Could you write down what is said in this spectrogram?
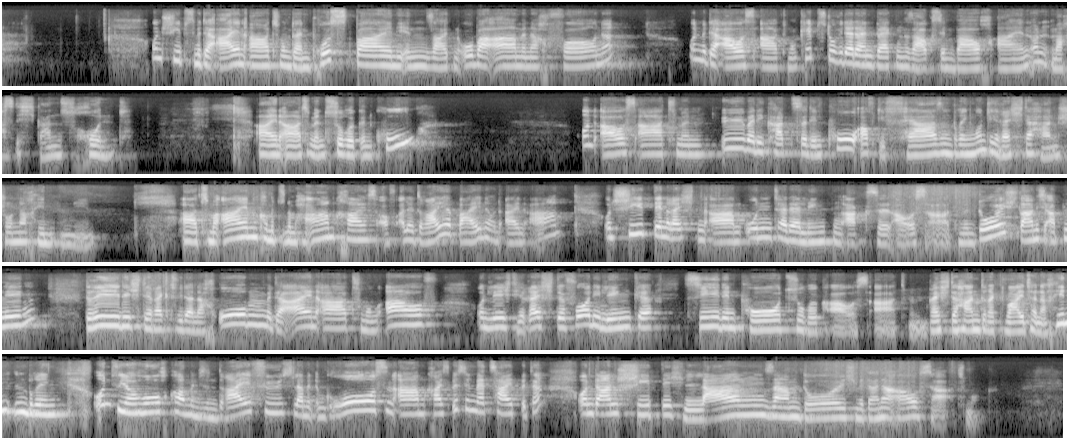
und schiebst mit der Einatmung dein Brustbein, die Innenseiten Oberarme nach vorne und mit der Ausatmung kippst du wieder dein Becken, saugst den Bauch ein und machst dich ganz rund. Einatmen zurück in Kuh und ausatmen über die Katze den Po auf die Fersen bringen und die rechte Hand schon nach hinten nehmen. Atme ein, komm mit einem Armkreis auf alle drei Beine und einen Arm und schieb den rechten Arm unter der linken Achsel ausatmen durch, gar nicht ablegen. Dreh dich direkt wieder nach oben mit der Einatmung auf und leg die rechte vor die linke Zieh den Po zurück, ausatmen. Rechte Hand direkt weiter nach hinten bringen und wieder hochkommen in diesen Dreifüßler mit einem großen Armkreis. Bisschen mehr Zeit bitte. Und dann schieb dich langsam durch mit deiner Ausatmung.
